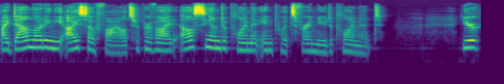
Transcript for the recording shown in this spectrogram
by downloading the ISO file to provide LCM deployment inputs for a new deployment. You're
